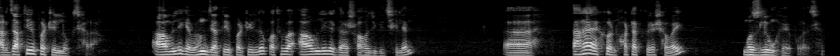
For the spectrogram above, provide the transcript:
আর জাতীয় পার্টির লোক ছাড়া আওয়ামী লীগ এবং জাতীয় পার্টির লোক অথবা আওয়ামী লীগের যারা সহযোগী ছিলেন তারা এখন হঠাৎ করে সবাই মজলুম হয়ে পড়েছেন।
